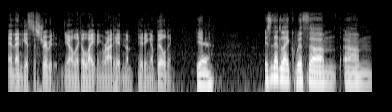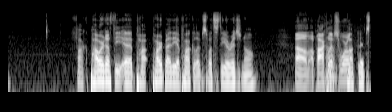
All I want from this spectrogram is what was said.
and then gets distributed. You know, like a lightning rod hitting a hitting a building. Yeah. Isn't that like with um um fuck powered of the uh po- powered by the apocalypse? What's the original? Um, Apocalypse Um, World. Apocalypse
